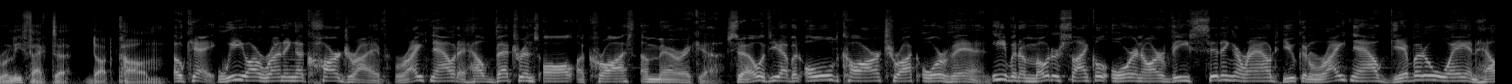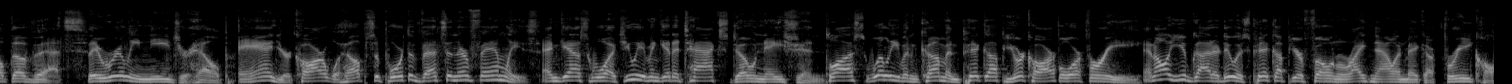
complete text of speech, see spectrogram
ReliefFactor.com. Okay, we are running a car drive right now to help veterans all across America. So if you have an old car, truck, or van, even a motorcycle or an RV sitting around, you can right now give it away and help the vets. They really need your help. And your car will help support the vets and their families. And guess what? You even get a tax donation. Plus, we'll even come and pick up your car for free. And all you've got to do is pick up your phone right now and make a free call.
